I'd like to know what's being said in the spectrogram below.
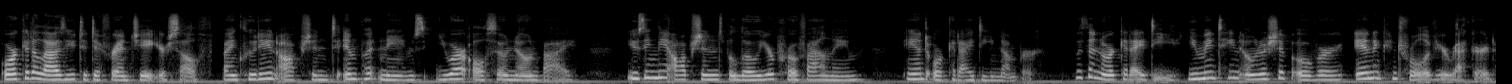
ORCID allows you to differentiate yourself by including an option to input names you are also known by, using the options below your profile name and ORCID ID number. With an ORCID ID, you maintain ownership over and in control of your record,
